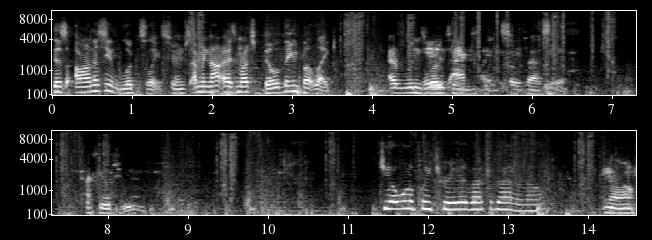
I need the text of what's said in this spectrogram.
This honestly looks like scrims. I mean, not as much building, but like everyone's It is rotating actually- like so fast. Yeah. I see what you mean. Do y'all want to play creative after that or no? No.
